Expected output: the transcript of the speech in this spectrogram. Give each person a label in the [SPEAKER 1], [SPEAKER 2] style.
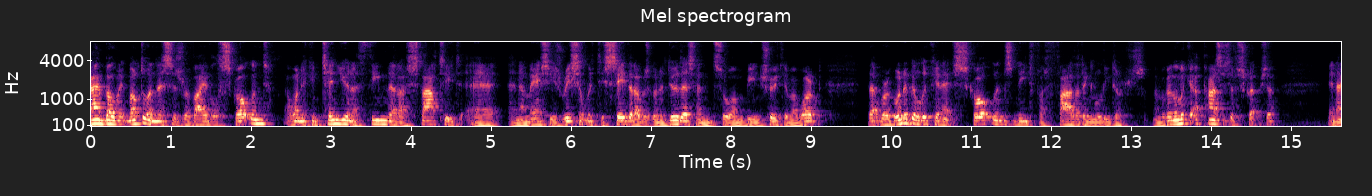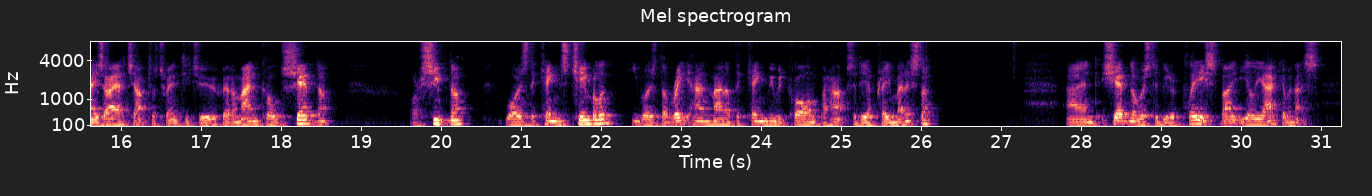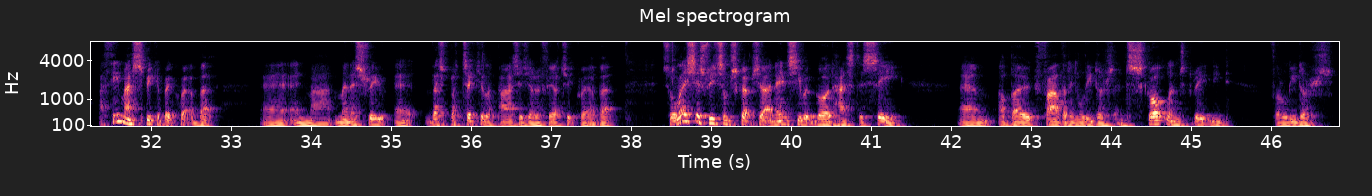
[SPEAKER 1] I'm Bill McMurdo and this is Revival Scotland. I want to continue in a theme that I started uh, in a message recently to say that I was going to do this and so I'm being true to my word that we're going to be looking at Scotland's need for fathering leaders. And we're going to look at a passage of scripture in Isaiah chapter 22 where a man called Shebna or Shebna was the king's chamberlain. He was the right hand man of the king. We would call him perhaps today a prime minister and Shebna was to be replaced by Eliakim, and that's a theme I speak about quite a bit uh, in my ministry. Uh, this particular passage I refer to it quite a bit. So let's just read some scripture and then see what God has to say um, about fathering leaders and Scotland's great need for leaders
